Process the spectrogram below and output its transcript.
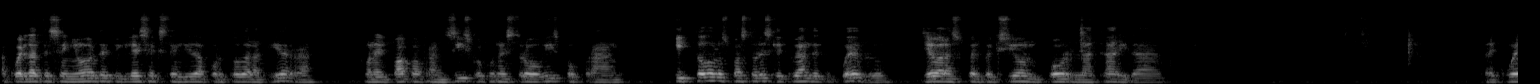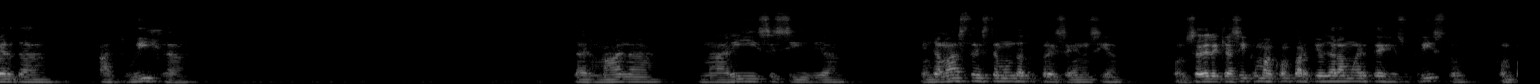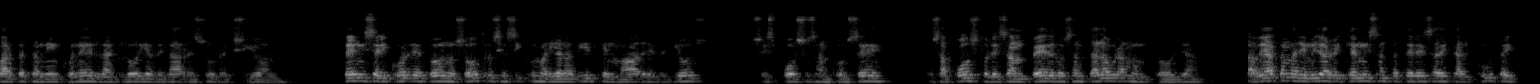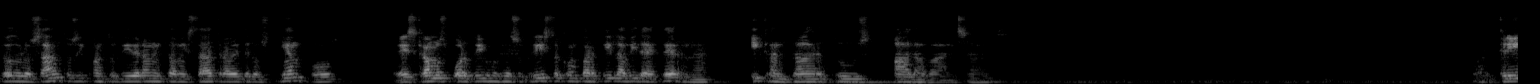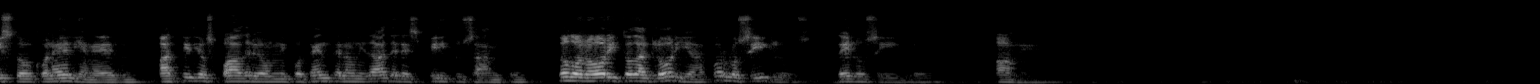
Acuérdate, Señor, de tu iglesia extendida por toda la tierra, con el Papa Francisco, con nuestro obispo Frank, y todos los pastores que cuidan de tu pueblo, lleva a su perfección por la caridad. Recuerda a tu hija, la hermana María Cecilia, quien llamaste a este mundo a tu presencia Concédele que así como ha compartido ya la muerte de Jesucristo, comparta también con él la gloria de la resurrección. Ten misericordia de todos nosotros y así como María la Virgen, Madre de Dios, su esposo San José, los apóstoles San Pedro, Santa Laura Montoya, la Beata María Emilia Riquelme y Santa Teresa de Calcuta y todos los santos y cuantos vivieron en tu amistad a través de los tiempos, merezcamos por tu Hijo Jesucristo compartir la vida eterna y cantar tus alabanzas. Cristo, con Él y en Él. A ti Dios Padre Omnipotente en la unidad del Espíritu Santo, todo honor y toda gloria por los siglos de los siglos. Amén.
